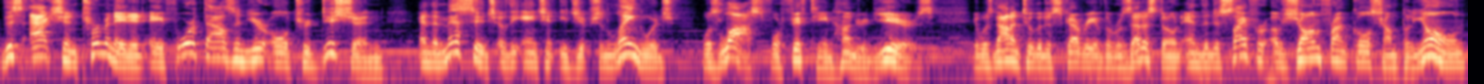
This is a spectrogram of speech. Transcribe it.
This action terminated a 4,000 year old tradition and the message of the ancient Egyptian language was lost for 1500 years. It was not until the discovery of the Rosetta Stone and the decipher of Jean-Francois Champollion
